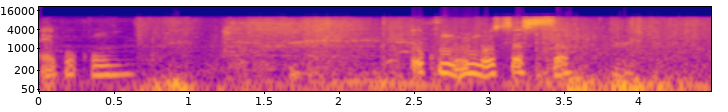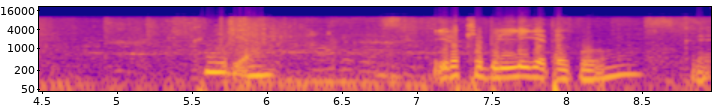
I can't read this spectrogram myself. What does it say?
아이고, 공. 또 궁을 못 썼어. 큰일이야. 이렇게 밀리게 되고. 그래.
